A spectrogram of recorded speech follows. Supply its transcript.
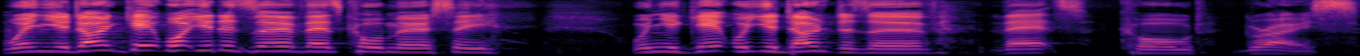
When you don't get what you deserve, that's called mercy. When you get what you don't deserve, that's called grace.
